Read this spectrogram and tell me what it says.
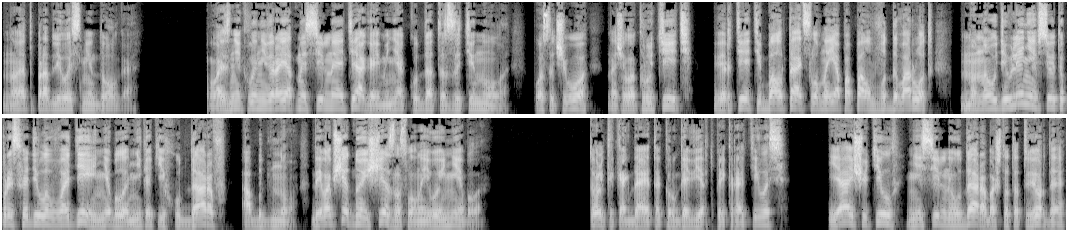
но это продлилось недолго. Возникла невероятно сильная тяга, и меня куда-то затянуло, после чего начало крутить, вертеть и болтать, словно я попал в водоворот, но на удивление все это происходило в воде, и не было никаких ударов об дно, да и вообще дно исчезло, словно его и не было. Только когда эта круговерть прекратилась, я ощутил не сильный удар обо что-то твердое,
